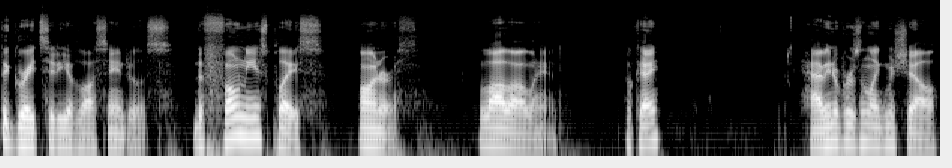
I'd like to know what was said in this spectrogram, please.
the great city of Los Angeles, the phoniest place on earth. La La Land. Okay? Having a person like Michelle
